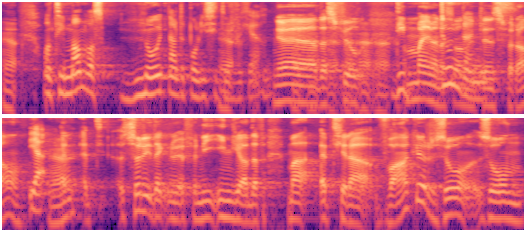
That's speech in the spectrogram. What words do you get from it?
Ja. Want die man was nooit naar de politie durven gaan. Ja, ja, dat is veel... Die Amai, maar dat is doen wel een dat intens niet. verhaal. Ja. En sorry dat ik nu even niet inga, maar heb je dat vaker, zo- zo'n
